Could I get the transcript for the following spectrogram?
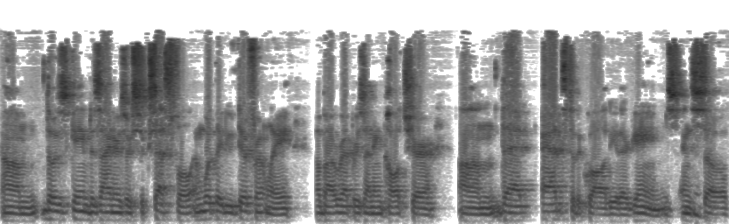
um, those game designers are successful and what they do differently about representing culture um, that adds to the quality of their games. And so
